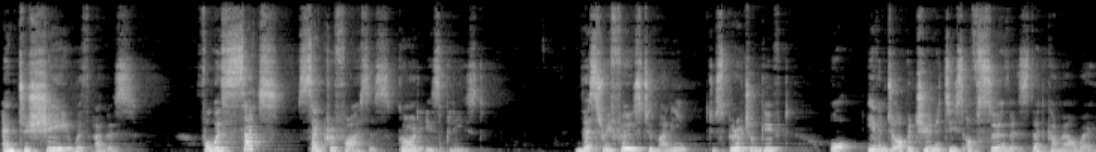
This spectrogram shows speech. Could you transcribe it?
and to share with others. For with such sacrifices, God is pleased. This refers to money, to spiritual gift, or even to opportunities of service that come our way.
